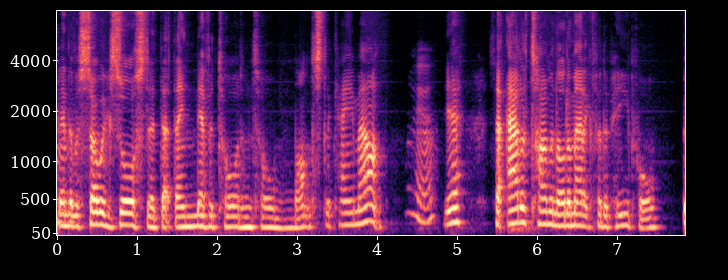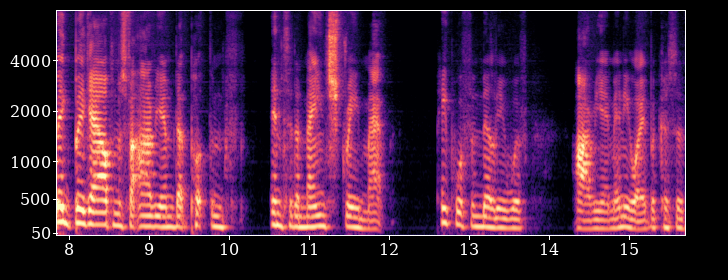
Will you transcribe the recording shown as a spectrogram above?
then Mhm. they were so exhausted that they never toured until Monster came out. Oh, yeah. Yeah. So Out of Time and Automatic for the People, big big albums for REM that put them into the mainstream map. People were familiar with REM anyway because of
